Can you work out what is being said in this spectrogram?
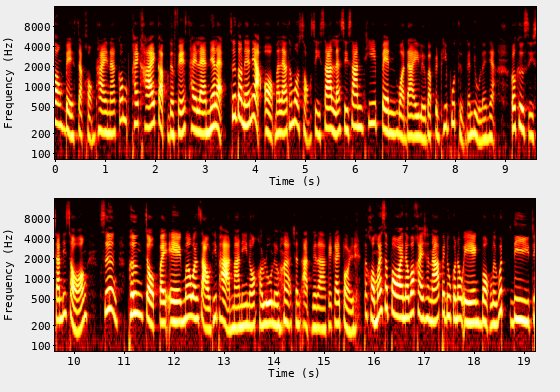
ลอง base จากของไทยนะ ก็คล้ายๆกับ The Face Thailand เนี่ยแหละ ซึ่งตอนนี้เนี่ยออกมาแล้วทั้งหมด 2 ซีซั่นและซีซั่นที่เป็น worldwide หรือแบบเป็นที่พูดถึงกันอยู่เลยเนี่ยก็คือซีซั่นที่ 2 ซึ่งเพิ่งจบไปเองเมื่อวันเสาร์ที่ผ่านมานี้เนาะเขารู้เลยว่าฉันอัดเวลาใกล้ๆปล่อย แต่ขอไม่ spoil นะว่าใครชนะไปดูกันเอาเอง บอกเลยว่าดีจ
